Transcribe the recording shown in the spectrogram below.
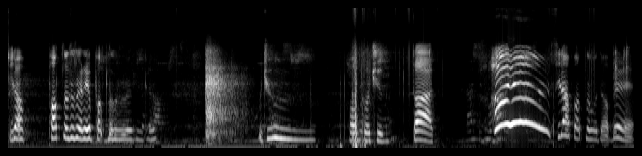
silah patladı nereye patladı nereye bilmiyorum. Ucu. Halka açık. Tak. Hayır. Silah patlamadı abi.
